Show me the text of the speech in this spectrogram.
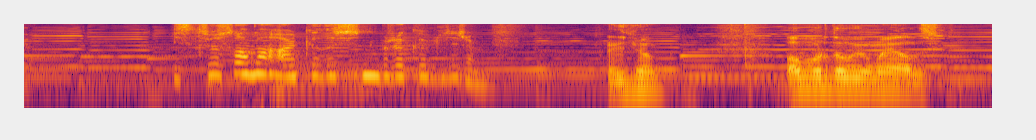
istiyorsan ben arkadaşını bırakabilirim. Yok, o burada uyumaya alışkın.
